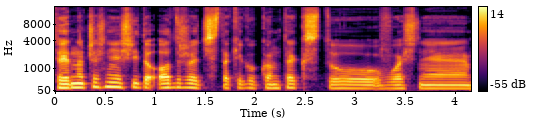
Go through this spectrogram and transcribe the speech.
To jednocześnie, jeśli to odrzeć z takiego kontekstu właśnie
